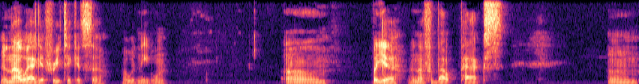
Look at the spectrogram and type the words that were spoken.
And that way, I get free tickets, so I would need one. Um, but yeah, enough about PAX. Um,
